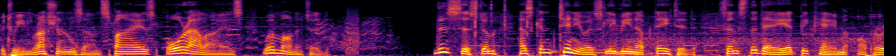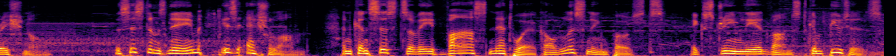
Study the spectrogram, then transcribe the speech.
between Russians and spies or allies were monitored. This system has continuously been updated since the day it became operational. The system's name is Echelon and consists of a vast network of listening posts, extremely advanced computers,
